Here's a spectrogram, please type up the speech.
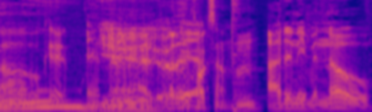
Oh, okay. And uh, Yeah. Var det ett tag sedan? Mm. I didn't even know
